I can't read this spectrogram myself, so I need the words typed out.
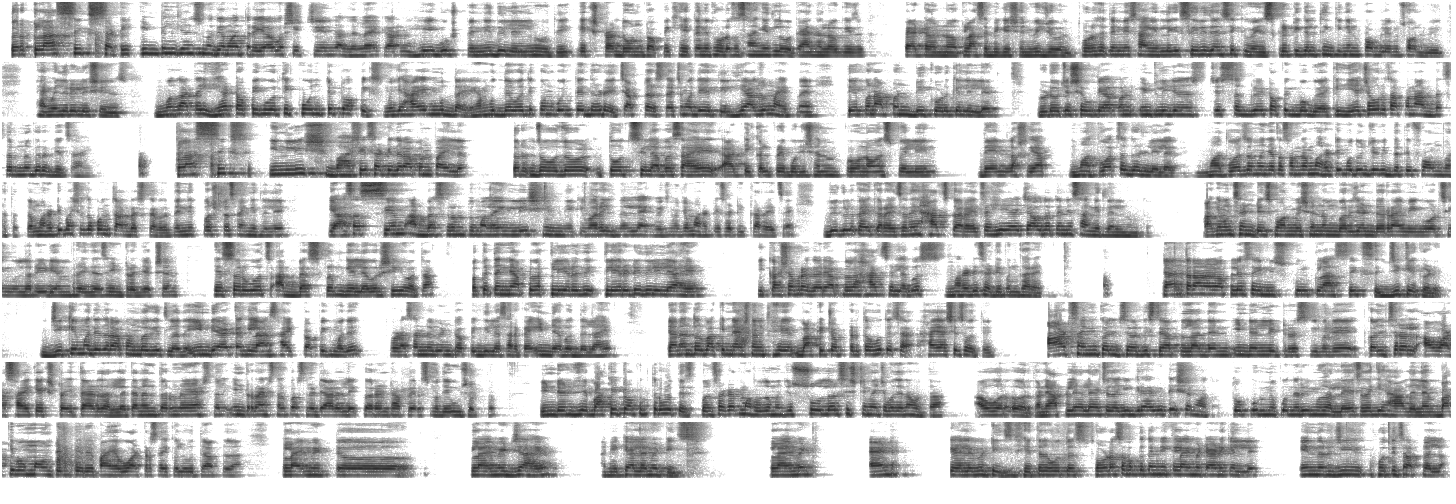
तर क्लास सिक्ससाठी इंटेलिजन्समध्ये मात्र यावर्षी चेंज झालेला आहे कारण ही गोष्ट त्यांनी दिलेली नव्हती. एक्स्ट्रा दोन टॉपिक हे त्यांनी थोडंसं सांगितलं होतं अनालॉगीज पॅटर्न क्लासिफिकेशन व्हिज्युअल थोडंसं त्यांनी सांगितलं की series and sequence critical thinking and problem solving family relations मग आता ह्या टॉपिक वरती कोणते टॉपिक्स म्हणजे हा एक मुद्दा आहे. ह्या मुद्द्यावरती कोणकोणते धडे चॅप्टर्स त्याच्यामध्ये येतील हे अजून माहीत नाही. ते पण आपण डिकोड केलेले आहेत. व्हिडिओच्या शेवटी आपण इंटेलिजन्सचे सगळे टॉपिक बघूया की याच्यावरच आपण अभ्यास करणं गरजेचं आहे. क्लास सिक्स इंग्लिश भाषेसाठी जर आपण पाहिलं तर जवळजवळ तोच सिलेबस आहे. Article preposition pronoun spelling then लक्ष घ्या महत्वाचं घडलेलं आहे. महत्वाचं म्हणजे आता समजा मराठीमधून जे विद्यार्थी फॉर्म भरतात तर मराठी भाषेचा कोणता अभ्यास करतात? त्यांनी स्पष्ट सांगितलेले की असा सेम अभ्यासक्रम तुम्हाला इंग्लिश हिंदी किंवा रिजनल लँग्वेज म्हणजे मराठीसाठी करायचा आहे. वेगळं काय करायचं नाही हाच करायचा हे याच्या अगोदर त्यांनी सांगितलेलं नव्हतं. बाकी मग sentence formation number gender rhyming word singular idiom phrases interjection हे सर्वच अभ्यासक्रम गेल्या वर्षी होता. फक्त त्यांनी आपल्याला क्लिअर क्लिअरिटी दिलेली आहे की कशा प्रकारे आपल्याला हा सिलेबस मराठीसाठी पण करायचा त्यानंतर आलो आपल्या सैनिक स्कूल क्लास सिक्स जीके कडे. जीके मध्ये जर आपण बघितलं तर इंडिया अट ग्लान्स हा एक टॉपिकमध्ये थोडासा नवीन टॉपिक दिल्यासारखा इंडिया बद्दल आहे. त्यानंतर बाकी नॅशनल हे बाकी चॅप्टर तर होतेच हाय असेच होते. आर्ट्स अँड कल्चर दिसते आपल्याला देन इंडियन लिटरसी मध्ये कल्चरल अवॉर्ड्स हा एक एक्स्ट्रा इथे ऍड झालेला त्यानंतर नॅशनल इंटरनॅशनल पर्सनॅलिटी आलेले करंट अफेअर्समध्ये येऊ शकतं. इंडियन हे बाकी टॉपिक तर होतेच पण सगळ्यात महत्वाचं म्हणजे सोलर सिस्टम याच्यामध्ये नव्हता. आवर अर्थ आणि आपल्याला याच्या जागी ग्रॅव्हिटेशन होता. तो पूर्णपणे रिमूव्ह झाला याच्या जागी हा आलेला आहे. बाकी मग माउंटेन टेरेप आहे वॉटर सायकल होते आपल्याला. क्लायमेट क्लायमेट जे आहे आणि कॅलॅमिटीज क्लायमेट अँड कॅलॅमिटीज हे तर होतच. थोडासा फक्त त्यांनी क्लायमेट ऍड केले एनर्जी होतीच आपल्याला.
